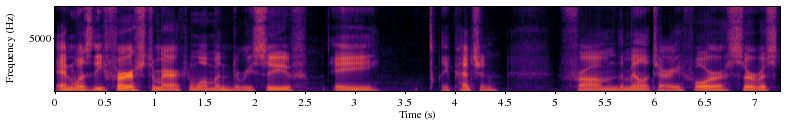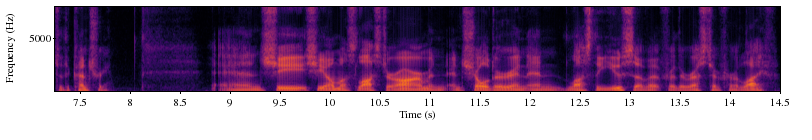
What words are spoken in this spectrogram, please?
and was the first american woman to receive a a pension from the military for service to the country and she she almost lost her arm and, and shoulder and, and lost the use of it for the rest of her life.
